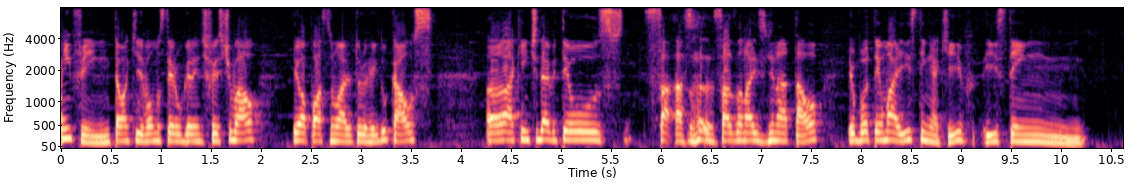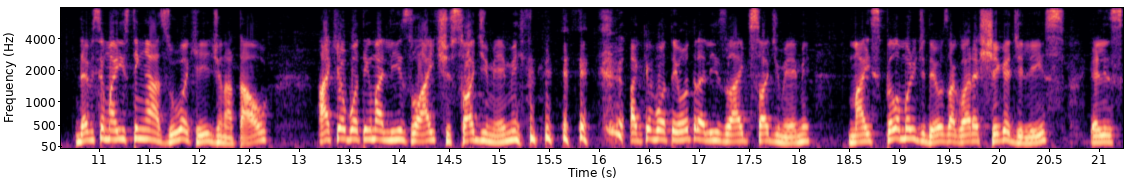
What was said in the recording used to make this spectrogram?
Enfim, então aqui vamos ter o grande festival. Eu aposto no Arthur Rei do Caos. Uh, aqui a gente deve ter os sa sazonais de Natal. Eu botei uma Isten aqui. Isten... Deve ser uma Isten azul aqui de Natal. Aqui eu botei uma Liz Light só de meme. Aqui eu botei outra Liz Light só de meme. Mas, pelo amor de Deus, agora chega de Liz. Eles,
